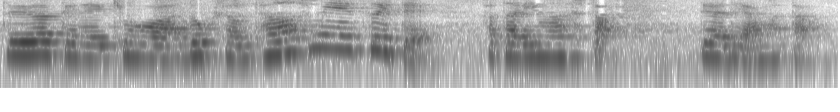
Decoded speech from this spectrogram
というわけで今日は読書の楽しみについて語りました。ではではまた。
